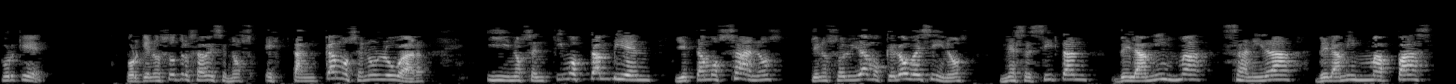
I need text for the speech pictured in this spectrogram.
¿Por qué? Porque nosotros a veces nos estancamos en un lugar y nos sentimos tan bien y estamos sanos que nos olvidamos que los vecinos necesitan de la misma sanidad, de la misma paz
